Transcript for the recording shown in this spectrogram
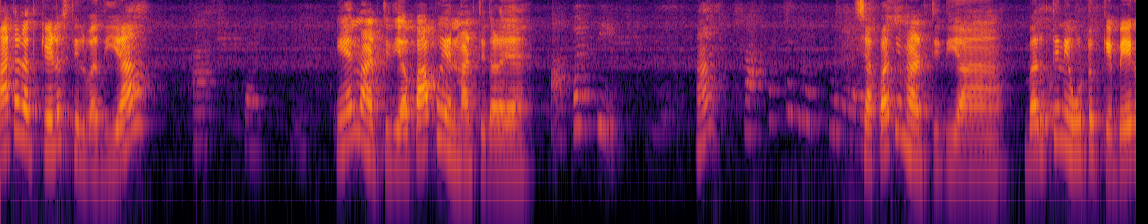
ಮಾತಾಡೋದು ಕೇಳಿಸ್ತಿಲ್ವಾ ದಿಯಾ? ಏನು ಮಾಡ್ತಿದ್ಯಾ? ಪಾಪು ಏನು ಮಾಡ್ತಿದ್ದಾಳೆ? ಹಾಂ? ಚಪಾತಿ ಮಾಡ್ತಿದ್ಯಾ? ಬರ್ತೀನಿ ಊಟಕ್ಕೆ ಬೇಗ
